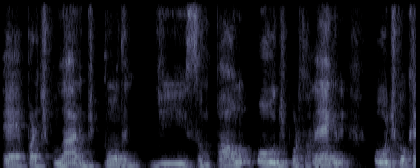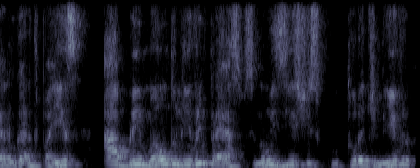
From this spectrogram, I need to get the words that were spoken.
é, particular de ponta de São Paulo, ou de Porto Alegre, ou de qualquer lugar do país, a abrir mão do livro impresso. Se não existe isso, cultura de livro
